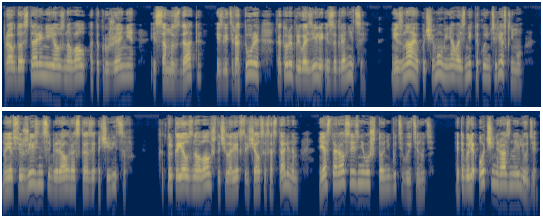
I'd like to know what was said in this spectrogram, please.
Правду о Сталине я узнавал от окружения, из сам издата, из литературы, которую привозили из-за границы. Не знаю, почему у меня возник такой интерес к нему, но я всю жизнь собирал рассказы очевидцев. Как только я узнавал, что человек встречался со Сталиным, я старался из него что-нибудь вытянуть. Это были очень разные люди.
